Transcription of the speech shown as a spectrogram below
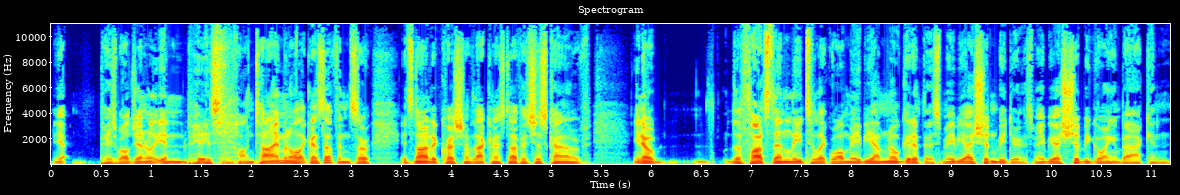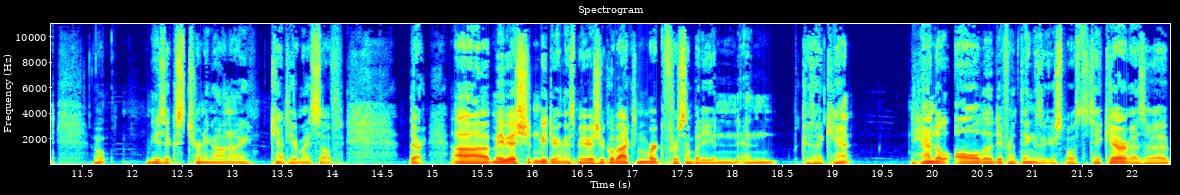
Yeah, pays well generally and pays on time and all that kind of stuff. And so it's not a question of that kind of stuff. It's just kind of you know, the thoughts then lead to like, well, maybe I'm no good at this. Maybe I shouldn't be doing this. Maybe I should be going back and oh, music's turning on and I can't hear myself. There. Uh, maybe I shouldn't be doing this. Maybe I should go back and work for somebody and, and because I can't handle all the different things that you're supposed to take care of as a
